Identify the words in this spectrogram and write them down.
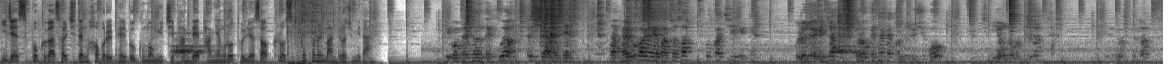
이제 스포크가 설치된 허브를 밸브 구멍 위치 반대 방향으로 돌려서 크로스 패턴을 만들어줍니다. 기본 패턴은 됐고요. 끝이야, 이제. 자, 밸브 방향에 맞춰서 똑같이 이렇게 돌려줘야겠죠? 이렇게 살짝 던져주시고 이 정도 맞죠? 이 정도 맞춰서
